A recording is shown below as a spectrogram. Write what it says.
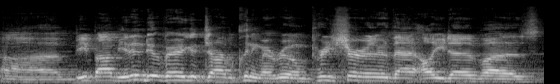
Uh, Bebop, you didn't do a very good job of cleaning my room. Pretty sure that all you did was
